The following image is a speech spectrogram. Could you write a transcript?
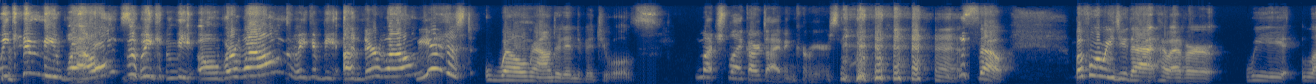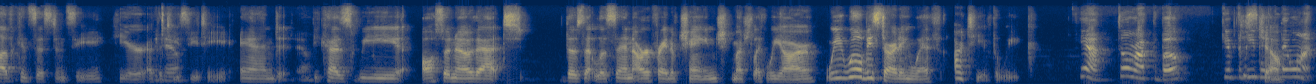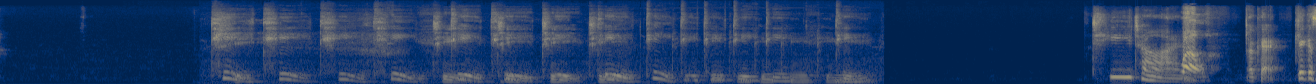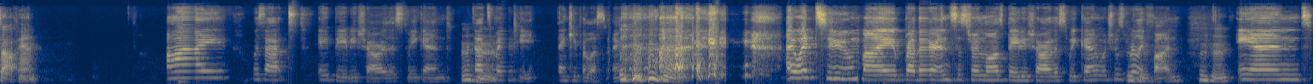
we can be whelmed, we can be overwhelmed, we can be underwhelmed, we are just well-rounded individuals. much like our diving careers. so, before we do that, however, we love consistency here at We the do. TCT, and do. because we also know that those that listen are afraid of change, much like we are, we will be starting with our tea of the week. Yeah, don't rock the boat. Give the Just people chill. what they want. T T T T T, T T, T T, T T T T T T T Tea time. Well, okay, kick us off, Han. I was at a baby shower this weekend. That's Mhm. my tea. Thank you for listening. I went to my brother and sister in law's baby shower this weekend, which was really Mhm. fun. Mhm. And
